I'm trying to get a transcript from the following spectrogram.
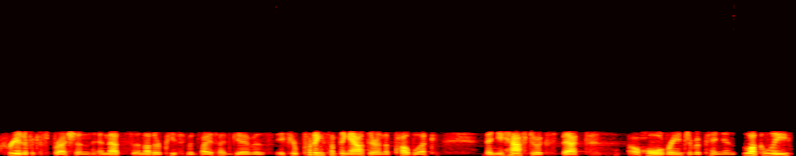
creative expression, and that's another piece of advice I'd give: is if you're putting something out there in the public, then you have to expect a whole range of opinions. Luckily,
